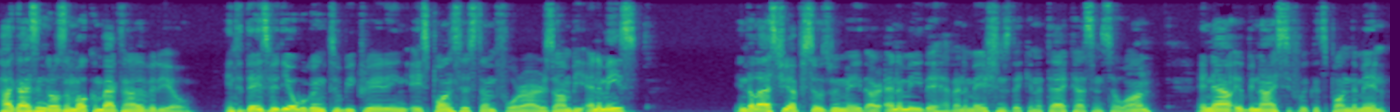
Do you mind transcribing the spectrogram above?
Hi guys and girls and welcome back to another video. In today's video we're going to be creating a spawn system for our zombie enemies. In the last few episodes we made our enemy, they have animations, they can attack us and so on. And now it'd be nice if we could spawn them in.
